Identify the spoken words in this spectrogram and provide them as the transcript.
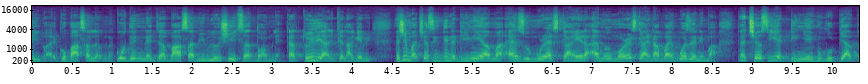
ထိသွားကိုဘာဆက်လုပ်မယ်ကိုအသင်းနဲ့ကြာဘာဆက်ပြီးဘလို့ရှေ့ဆက်သွားမလဲဒါတွေးစရာတွေဖြစ်လာခဲ့ပြီလက်ရှိမှာ Chelsea အသင်းနဲ့ဒီနေရာမှာ Enzo Maresca ရဲ့ဒါ Enzo Maresca ရဲ့နောက်ပိုင်းပွဲစဉ်တွေမှာဒါ Chelsea ရဲ့တည်ငြိမ်မှုကိုပြပ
